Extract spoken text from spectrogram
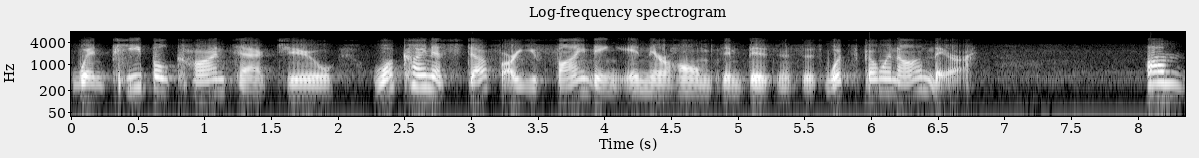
When people contact you, what kind of stuff are you finding in their homes and businesses? What's going on there? Um,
